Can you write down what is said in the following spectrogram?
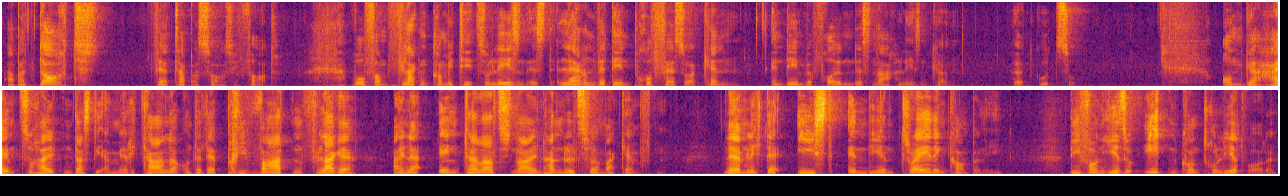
Aber dort fährt Tapassorsi fort. Wo vom Flaggenkomitee zu lesen ist, lernen wir den Professor kennen, indem wir folgendes nachlesen können. Hört gut zu. Um geheim zu halten, dass die Amerikaner unter der privaten Flagge einer internationalen Handelsfirma kämpften, nämlich der East Indian Trading Company, die von Jesuiten kontrolliert wurde,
